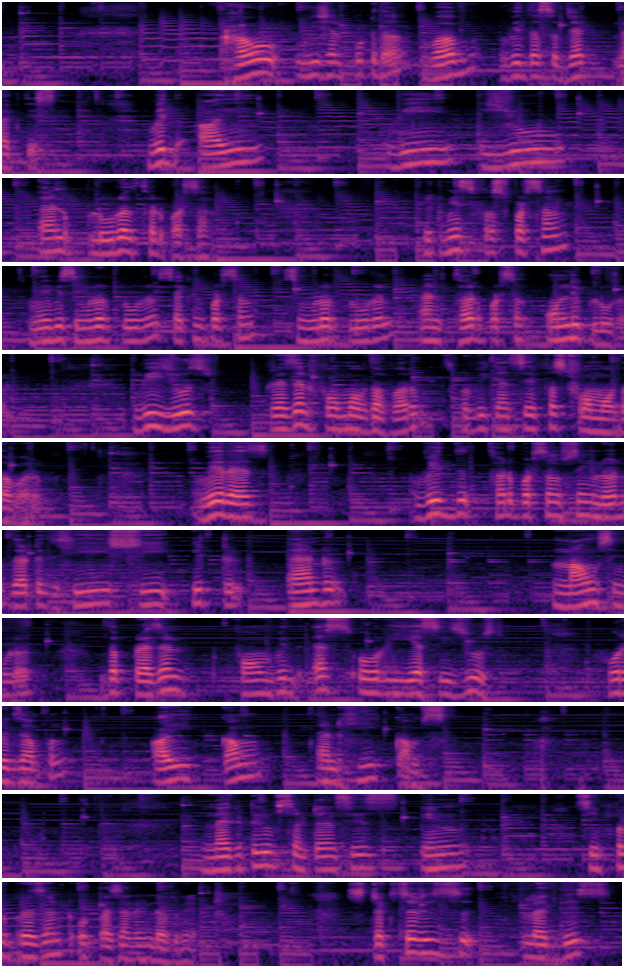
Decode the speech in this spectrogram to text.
how we shall put the verb with the subject like this with I we, you, and plural third person. It means first person maybe singular plural, second person singular plural, and third person only plural. We use present form of the verb, or we can say first form of the verb. Whereas with third person singular, that is he, she, it, and noun singular, the present form with s or es is used for example, I come and he comes. Negative sentences in simple present or present indefinite. Structure is like this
